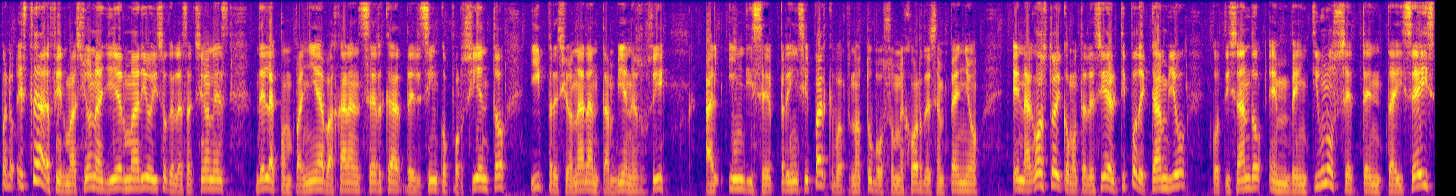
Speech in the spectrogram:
Bueno, esta afirmación ayer, Mario, hizo que las acciones de la compañía bajaran cerca del 5% y presionaran también, eso sí, al índice principal, que no tuvo su mejor desempeño en agosto y como te decía, el tipo de cambio cotizando en 21.76.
